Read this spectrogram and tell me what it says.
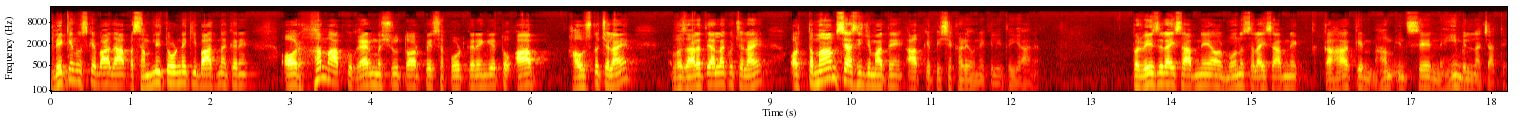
लेकिन उसके बाद आप असम्बली तोड़ने की बात ना करें और हम आपको गैर मशरू तौर पर सपोर्ट करेंगे तो आप हाउस को चलाएँ, वजारत आला को चलाएँ और तमाम सियासी जमातें आपके पीछे खड़े होने के लिए तैयार हैं। परवेज लाई साहब ने और मोनस अलाई साहब ने कहा कि हम इनसे नहीं मिलना चाहते।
